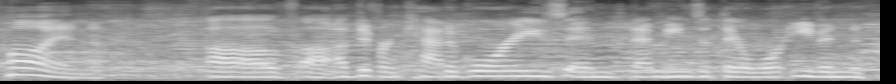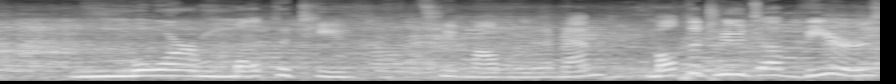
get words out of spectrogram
ton of, uh, of different categories, and that means that there were even more multitude, multitudes of beers.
